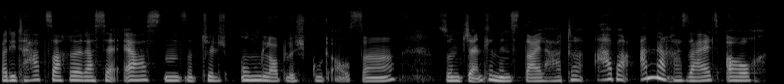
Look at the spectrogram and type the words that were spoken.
war die Tatsache, dass er erstens natürlich unglaublich gut aussah, so einen Gentleman-Style hatte, aber andererseits auch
